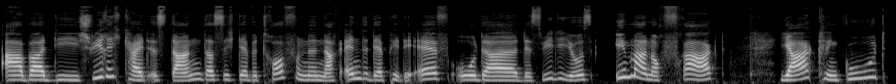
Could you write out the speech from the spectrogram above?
Aber die Schwierigkeit ist dann, dass sich der Betroffene nach Ende der PDF oder des Videos immer noch fragt, ja, klingt gut,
